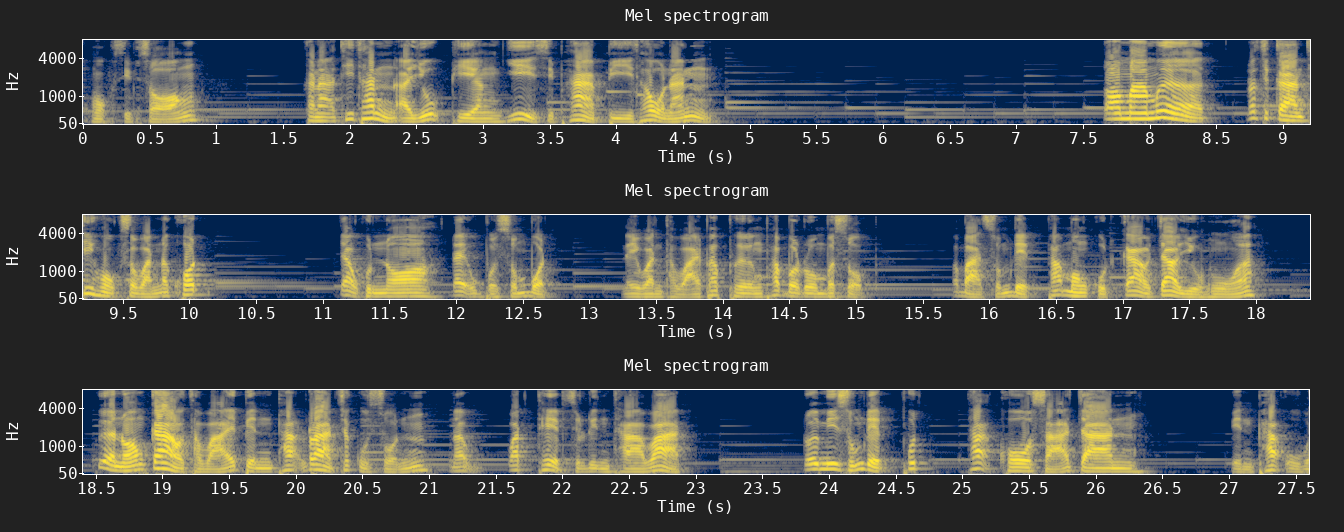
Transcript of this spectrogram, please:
2462 ขณะที่ท่านอายุเพียง 25 ปีเท่านั้น ต่อมาเมื่อรัชกาลที่ 6 สวรรคต เจ้าคุณนอได้อุปสมบทในวันถวายพระเพลิงพระบรมศพ พระบาทสมเด็จพระมงกุฎเกล้าเจ้าอยู่หัว เพื่อน้อมเกล้าถวายเป็นพระราชกุศลณวัดเทพศิรินทาวาส โดยมีสมเด็จพุทธโคสาจารย์ เป็นพระอุป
